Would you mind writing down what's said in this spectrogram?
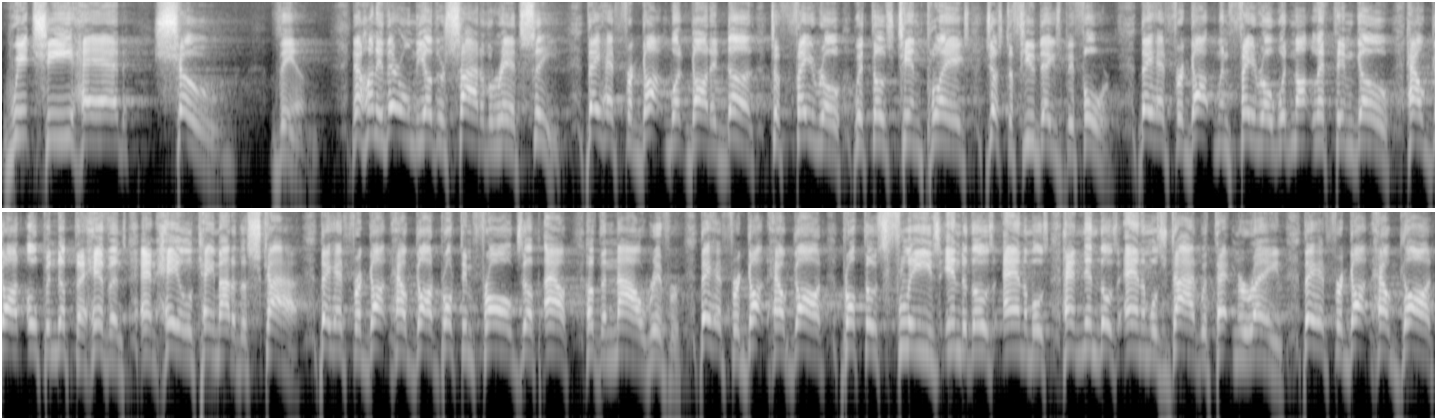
which he had showed them. Now, honey, they're on the other side of the Red Sea. They had forgotten what God had done to Pharaoh with those 10 plagues just a few days before. They had forgotten when Pharaoh would not let them go, how God opened up the heavens and hail came out of the sky. They had forgotten how God brought them frogs up out of the Nile River. They had forgotten how God brought those fleas into those animals and then those animals died with that murrain. They had forgotten how God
